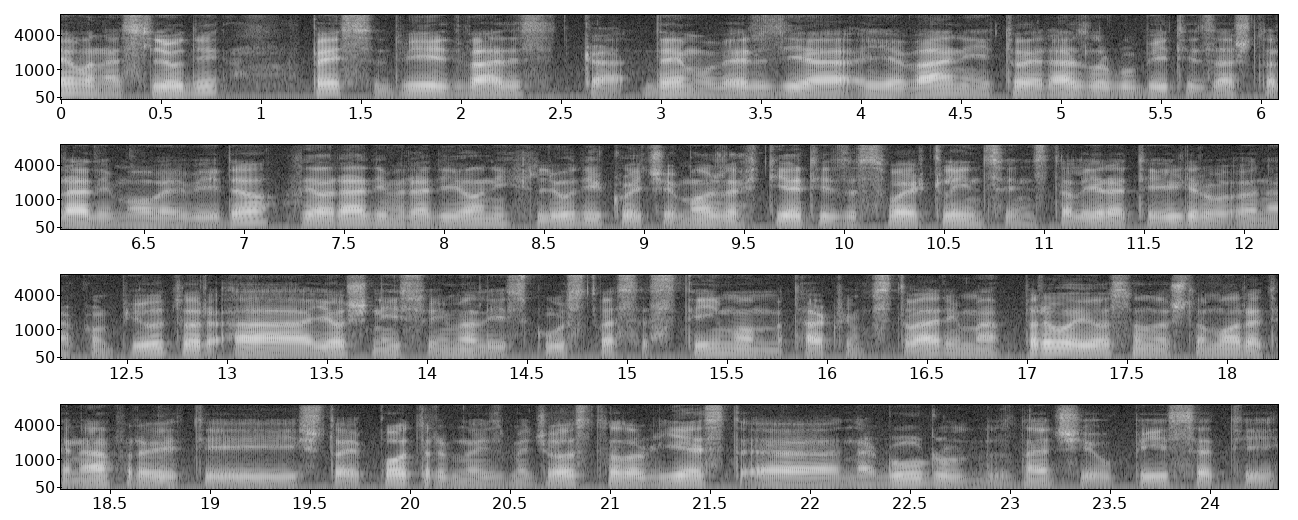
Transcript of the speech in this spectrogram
Evo nas ljudi, PES 2020 demo verzija je vani i to je razlog u biti zašto radim ovaj video. Video radim radi onih ljudi koji će možda htjeti za svoje klince instalirati igru na kompjutor, a još nisu imali iskustva sa Steamom, takvim stvarima. Prvo i osnovno što morate napraviti i što je potrebno između ostalog jest e, na Google, znači upisati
